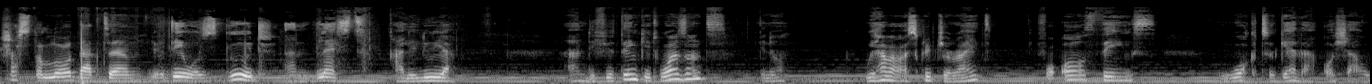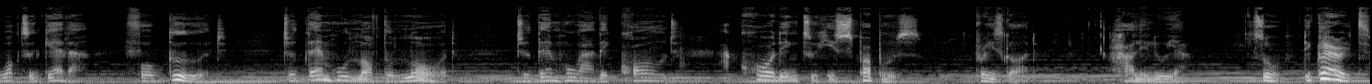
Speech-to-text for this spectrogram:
Trust the Lord that um, your day was good and blessed. Hallelujah. And if you think it wasn't, you know, we have our scripture, right? For all things work together or shall work together for good to them who love the Lord, to them who are the called according to his purpose. Praise God. Hallelujah. So declare it,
